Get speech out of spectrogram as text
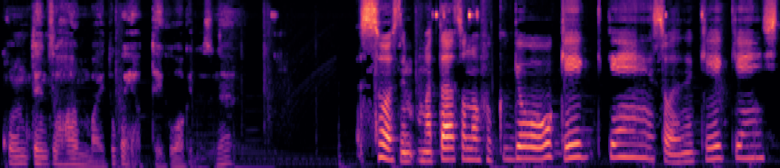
コンテンツ販売とかやっていくわけですね。そうですね。またその副業を経験、そうですね。経験し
